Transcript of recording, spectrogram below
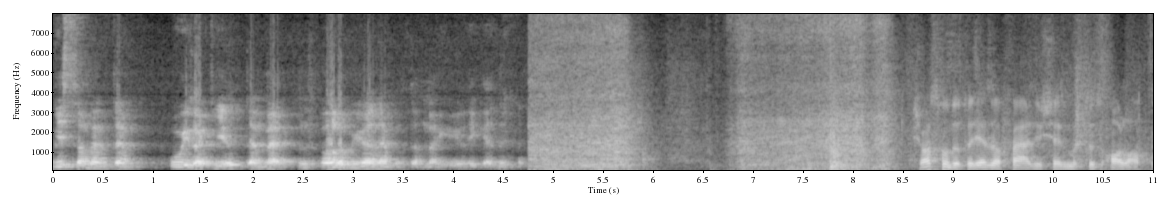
visszamentem, újra kijöttem, mert valamivel nem voltam megélégedve. És azt mondod, hogy ez a fázis, ez most az alap.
